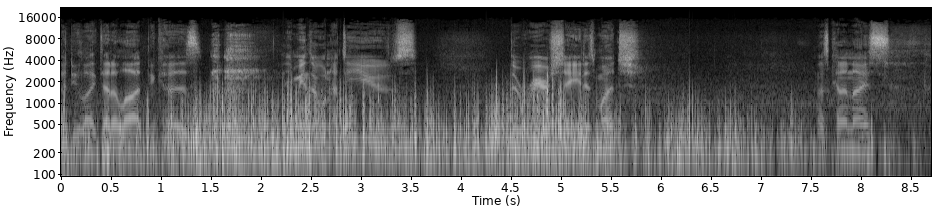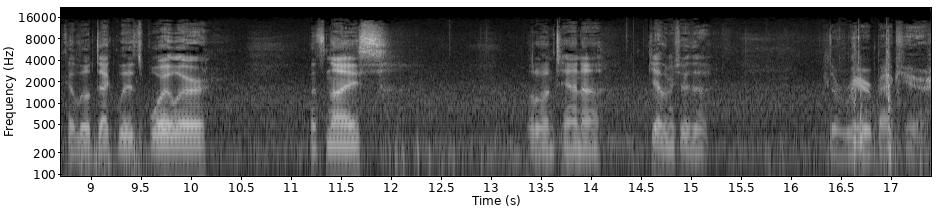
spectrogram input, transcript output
I do like that a lot because it means I won't have to use the rear shade as much. That's kind of nice. Got a little deck lid spoiler. That's nice little antenna. Yeah, let me show you the the rear back here.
